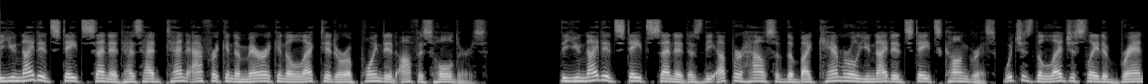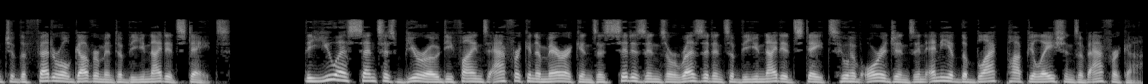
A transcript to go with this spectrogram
The United States Senate has had 10 African American elected or appointed office holders. The United States Senate is the upper house of the bicameral United States Congress, which is the legislative branch of the federal government of the United States. The U.S. Census Bureau defines African Americans as citizens or residents of the United States who have origins in any of the black populations of Africa.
